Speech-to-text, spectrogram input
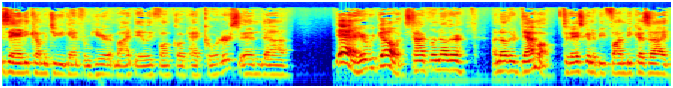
is Andy coming to you again from here at my Daily Funk Club headquarters, and uh, yeah, here we go. It's time for another another demo. Today's going to be fun because I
